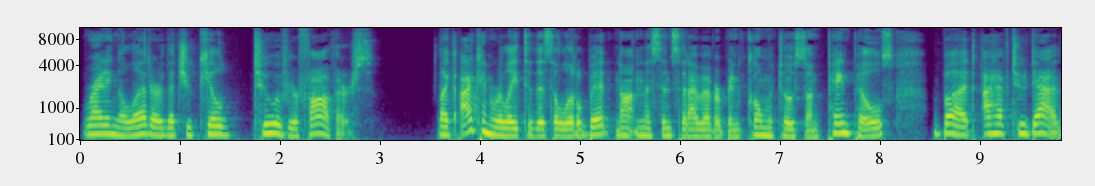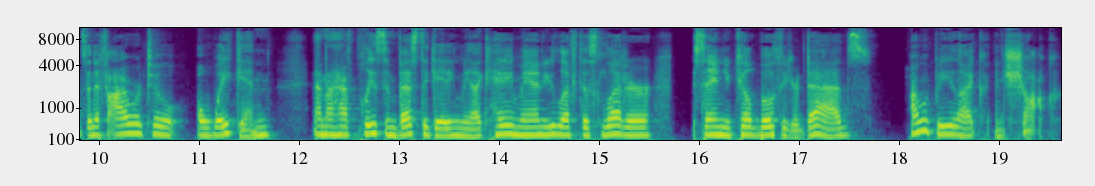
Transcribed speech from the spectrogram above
writing a letter that you killed two of your fathers? Like, I can relate to this a little bit, not in the sense that I've ever been comatose on pain pills, but I have two dads. And if I were to awaken and I have police investigating me, like, hey man, you left this letter saying you killed both of your dads, I would be like in shock.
